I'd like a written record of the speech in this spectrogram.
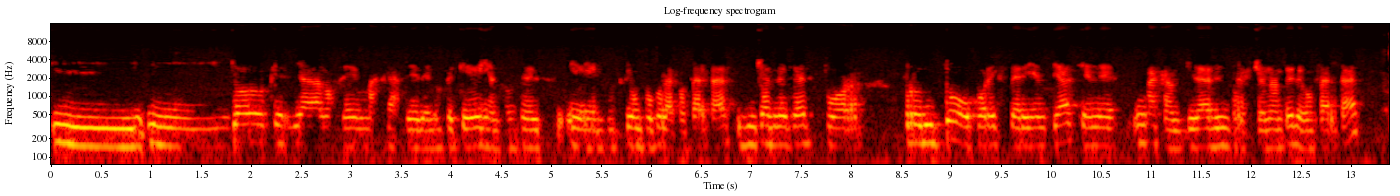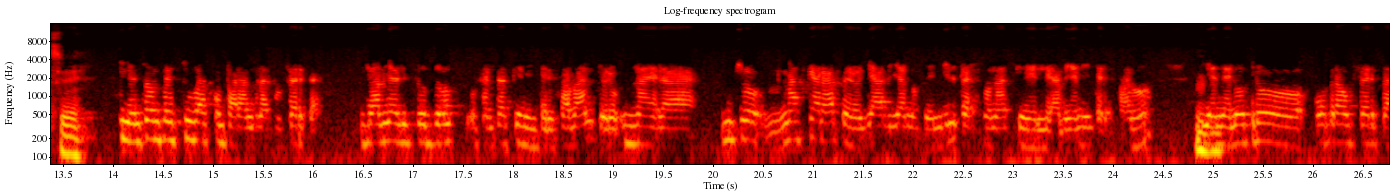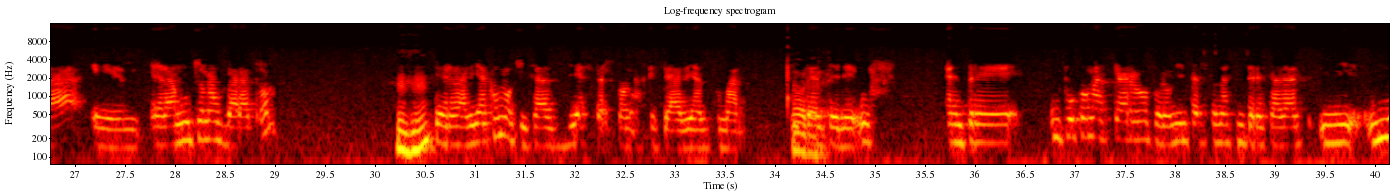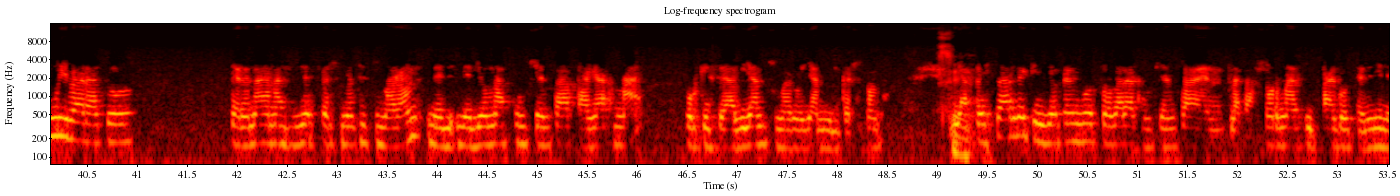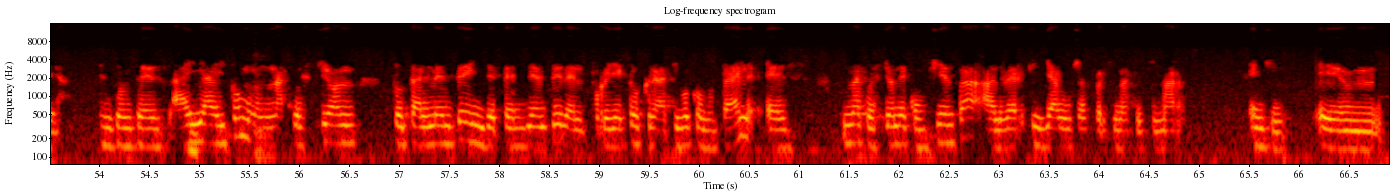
y, yo quería, no sé, más clase de no sé qué, y entonces eh, busqué un poco las ofertas. Y muchas veces por producto o por experiencia tienes una cantidad impresionante de ofertas. Sí. Y entonces tú vas comparando las ofertas. Yo había visto dos ofertas que me interesaban, pero una era mucho más cara, pero ya había, no sé, mil personas que le habían interesado. Y en el otro, otra oferta eh, era mucho más barato, pero había como quizás 10 personas que se habían sumado. Entre, entre un poco más caro, pero mil personas interesadas y muy barato, pero nada más 10 personas se sumaron, me, dio más confianza a pagar más porque se habían sumado ya mil personas. Y a pesar de que yo tengo toda la confianza en plataformas y pagos en línea, entonces ahí hay como una cuestión totalmente independiente del proyecto creativo como tal, es una cuestión de confianza al ver que ya muchas personas se sumaron. En fin. Em,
